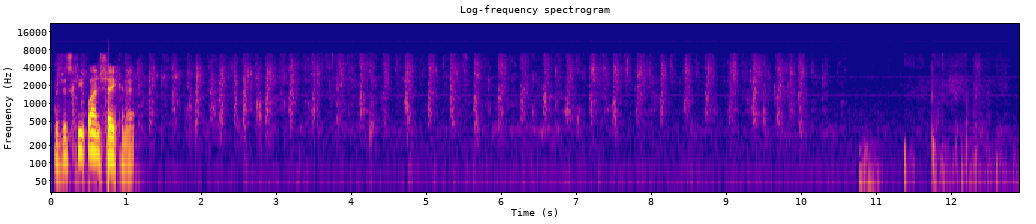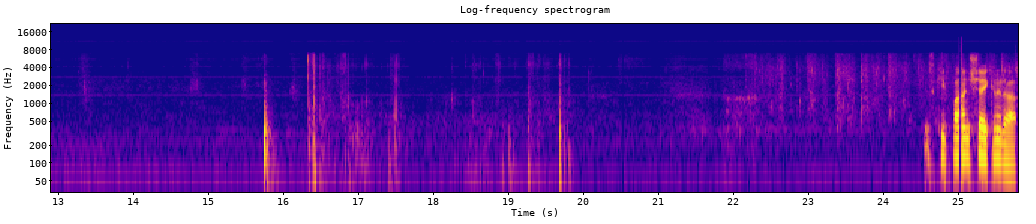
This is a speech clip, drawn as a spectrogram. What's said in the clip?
So just keep on shaking it. Just keep on shaking it up.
